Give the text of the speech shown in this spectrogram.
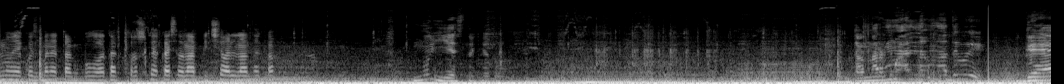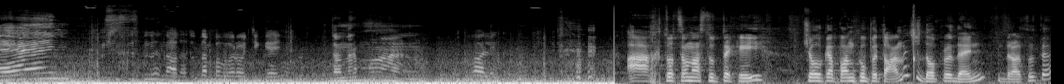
ну якось би не так було. А так трошки якась вона печальна така. Ну, є таке, да. Та нормально вона диви. Гень! А хто це у нас тут такий? Чолка пан Купитанич, добрий день. Здравствуйте.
